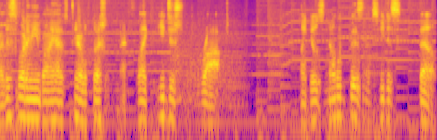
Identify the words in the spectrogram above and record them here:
Right, this is what I mean by has terrible special effects. Like, he just dropped. Like, it was no business. He just fell.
